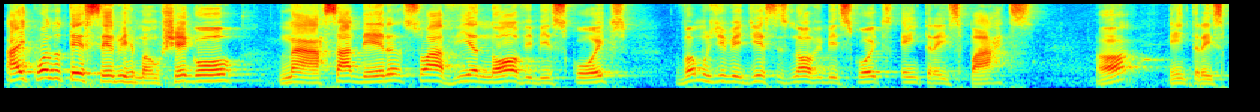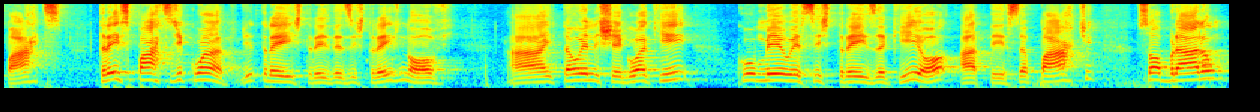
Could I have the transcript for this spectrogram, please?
Aí, quando o terceiro irmão chegou, na assadeira só havia nove biscoitos. Vamos dividir esses nove biscoitos em três partes. Ó, em três partes. Três partes de quanto? De três. Três vezes três, nove. Ah, então ele chegou aqui, comeu esses três aqui, ó, a terça parte. Sobraram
